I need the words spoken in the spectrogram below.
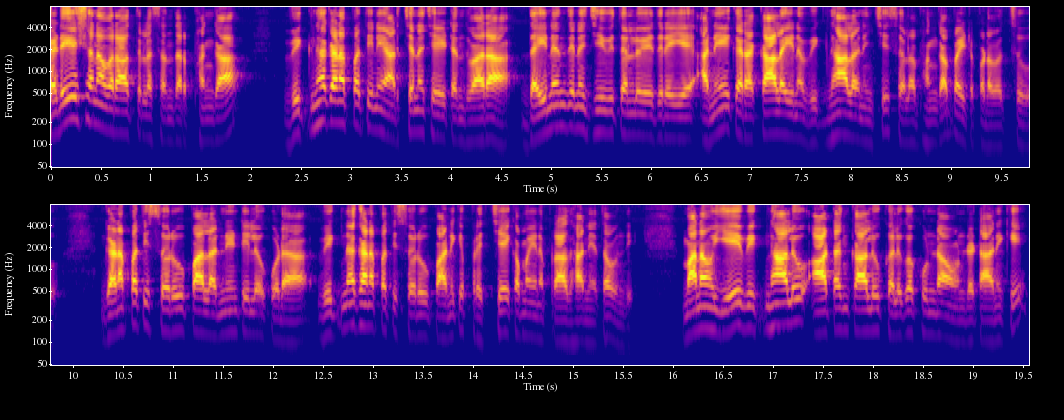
గణేష నవరాత్రుల సందర్భంగా విఘ్న గణపతిని అర్చన చేయటం ద్వారా దైనందిన జీవితంలో ఎదురయ్యే అనేక రకాలైన విఘ్నాల నుంచి సులభంగా బయటపడవచ్చు. గణపతి స్వరూపాలన్నింటిలో కూడా విఘ్న గణపతి స్వరూపానికి ప్రత్యేకమైన ప్రాధాన్యత ఉంది. మనం ఏ విఘ్నాలు ఆటంకాలు కలగకుండా ఉండటానికి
